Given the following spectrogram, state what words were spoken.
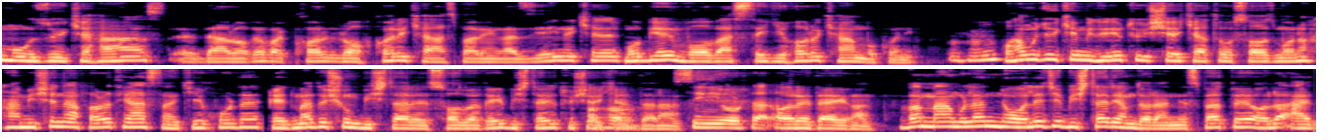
موضوعی که هست در واقع و کار راهکاری که هست برای این قضیه اینه که ما بیایم وابستگی ها رو کم بکنیم. خب همونجوری که می‌دونیم توی شرکت و سازمان ها همیشه نفراتی هستن که خورده قدمتشون بیشتره سابقه بیشتری تو شرکت دارن. senior تر آره دقیقا. و معمولا knowledge بیشتری هم دارن نسبت به حالا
